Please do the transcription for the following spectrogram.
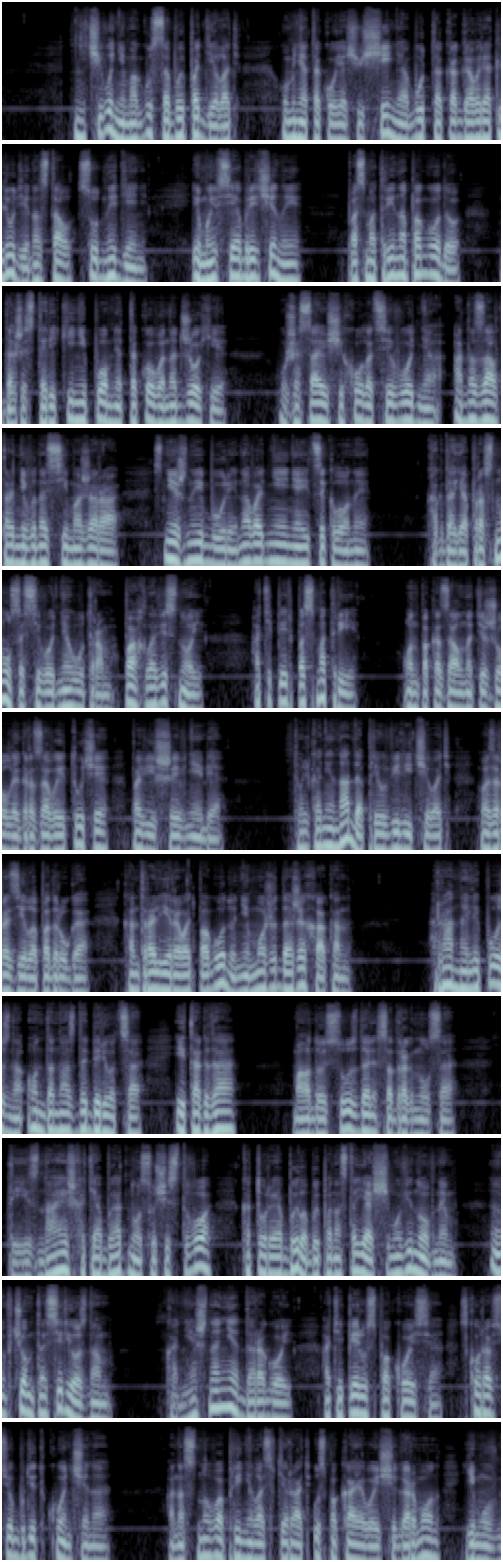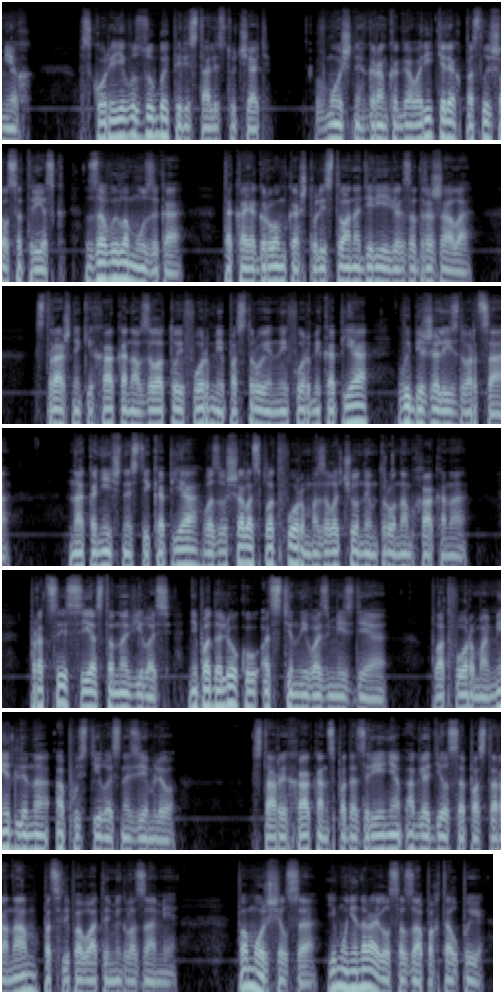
Ничего не могу с собой поделать. У меня такое ощущение, будто, как говорят люди, настал судный день. И мы все обречены. Посмотри на погоду. Даже старики не помнят такого на Джохи. Ужасающий холод сегодня, а на завтра невыносима жара. Снежные бури, наводнения и циклоны. Когда я проснулся сегодня утром, пахло весной. А теперь посмотри, он показал на тяжелые грозовые тучи, повисшие в небе. «Только не надо преувеличивать», — возразила подруга. «Контролировать погоду не может даже Хакан». «Рано или поздно он до нас доберется, и тогда...» Молодой Суздаль содрогнулся. «Ты знаешь хотя бы одно существо, которое было бы по-настоящему виновным? В чем-то серьезном?» «Конечно нет, дорогой. А теперь успокойся. Скоро все будет кончено». Она снова принялась втирать успокаивающий гормон ему в мех. Вскоре его зубы перестали стучать. В мощных громкоговорителях послышался треск, завыла музыка, такая громкая, что листва на деревьях задрожала. Стражники Хакана в золотой форме, построенной в форме копья, выбежали из дворца. На конечности копья возвышалась платформа с золоченным троном Хакана. Процессия остановилась неподалеку от стены возмездия. Платформа медленно опустилась на землю. Старый Хакан с подозрением огляделся по сторонам под слеповатыми глазами. Поморщился, ему не нравился запах толпы.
